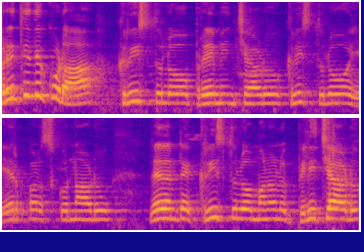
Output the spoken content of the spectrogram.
ప్రతిదీ కూడా క్రీస్తులో ప్రేమించాడు క్రీస్తులో ఏర్పరచుకున్నాడు లేదంటే క్రీస్తులో మనల్ని పిలిచాడు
